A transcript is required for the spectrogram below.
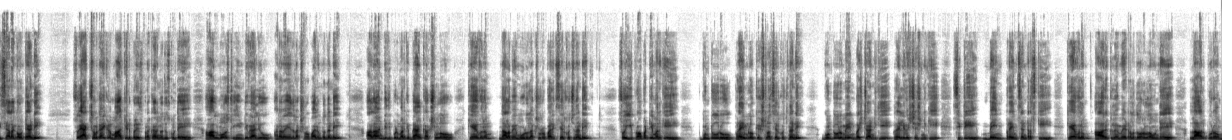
విశాలంగా ఉంటాయండి. సో యాక్చువల్గా ఇక్కడ మార్కెట్ ప్రైస్ ప్రకారంగా చూసుకుంటే ఆల్మోస్ట్ ఈ ఇంటి వాల్యూ అరవై ఐదు లక్షల రూపాయలు ఉంటుందండి. అలాంటిది ఇప్పుడు మనకి బ్యాంక్ ఆక్షన్లో కేవలం నలభై మూడు లక్షల రూపాయలకి సేల్కి వచ్చిందండి సో ఈ ప్రాపర్టీ మనకి గుంటూరు ప్రైమ్ లొకేషన్లో సేల్కి వచ్చిందండి గుంటూరు మెయిన్ బస్ స్టాండ్కి రైల్వే స్టేషన్కి సిటీ మెయిన్ ప్రైమ్ సెంటర్స్కి కేవలం ఆరు కిలోమీటర్ల దూరంలో ఉండే లాల్పురం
